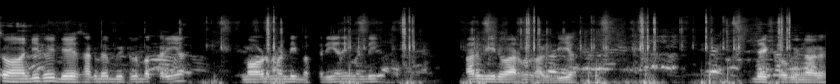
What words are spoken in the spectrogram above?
ਸੋ ਹਾਂਜੀ ਤੁਸੀਂ ਦੇ ਸਕਦੇ ਹੋ ਬੀਟਲ ਬੱਕਰੀਆਂ ਮੌੜ ਮੰਡੀ ਬੱਕਰੀਆਂ ਦੀ ਮੰਡੀ। ਹਰ ਵੀਰਵਾਰ ਨੂੰ ਲੱਗਦੀ ਆ। ਦੇਖੋ ਵੀ ਨਗ,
